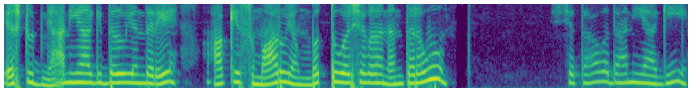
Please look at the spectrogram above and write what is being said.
ಎಷ್ಟು ಜ್ಞಾನಿಯಾಗಿದ್ದಳು ಎಂದರೆ ಆಕೆ ಸುಮಾರು ಎಂಬತ್ತು ವರ್ಷಗಳ ನಂತರವೂ ಶತಾವಧಾನಿಯಾಗಿ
